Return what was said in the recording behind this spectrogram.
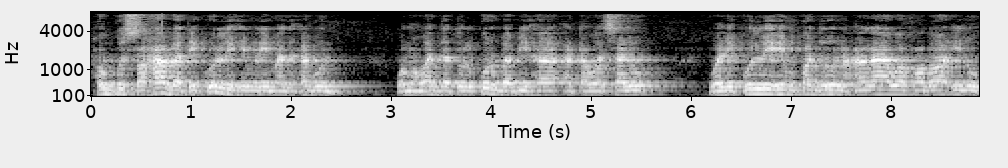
حب الصحابة كلهم لمذهب ومودة القرب بها أتوسل ولكلهم قدر على وفضائل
